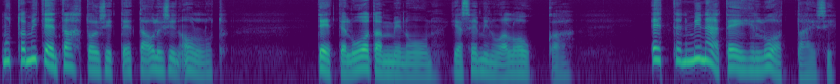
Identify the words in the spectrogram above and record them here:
Mutta miten tahtoisitte, että olisin ollut? Te ette luota minuun ja se minua loukkaa. Etten minä teihin luottaisi.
